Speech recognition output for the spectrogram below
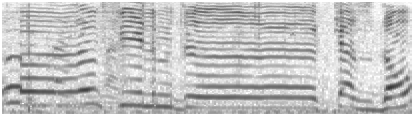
Euh, un film de Kasdan,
